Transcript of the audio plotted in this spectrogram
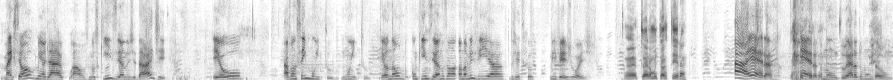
Mas se eu me olhar aos meus 15 anos de idade, eu avancei muito, muito. Eu não, com 15 anos, eu não me via do jeito que eu me vejo hoje. É, tu era muito arteira? Ah, era. Era do mundo, era do mundão.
